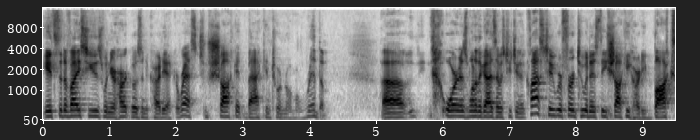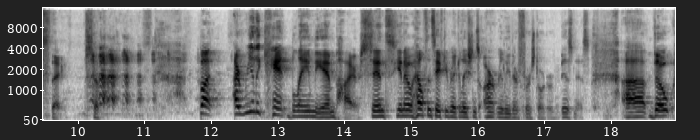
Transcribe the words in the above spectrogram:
It's the device used when your heart goes into cardiac arrest to shock it back into a normal rhythm. Uh, or as one of the guys I was teaching a class to referred to it as the shocky hardy box thing. So, but I really can't blame the empire since you know health and safety regulations aren't really their first order of business. Uh, though,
